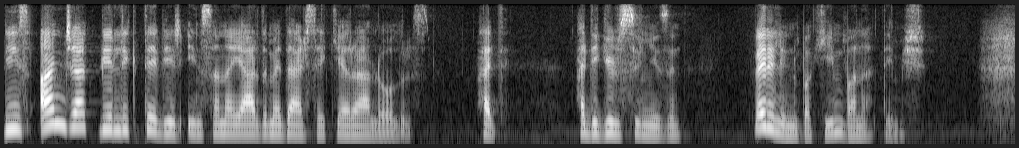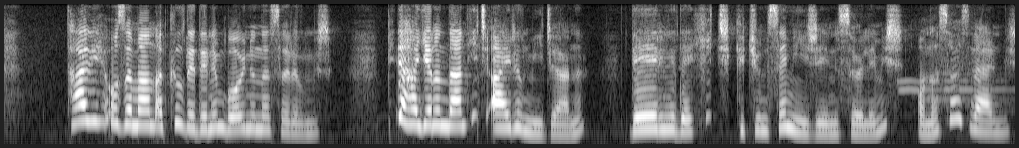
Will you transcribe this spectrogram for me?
Biz ancak birlikte bir insana yardım edersek yararlı oluruz. Hadi, hadi gülsün yüzün. Ver elini bakayım bana demiş. Talih o zaman akıl dedenin boynuna sarılmış. Bir daha yanından hiç ayrılmayacağını, değerini de hiç küçümsemeyeceğini söylemiş, ona söz vermiş.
